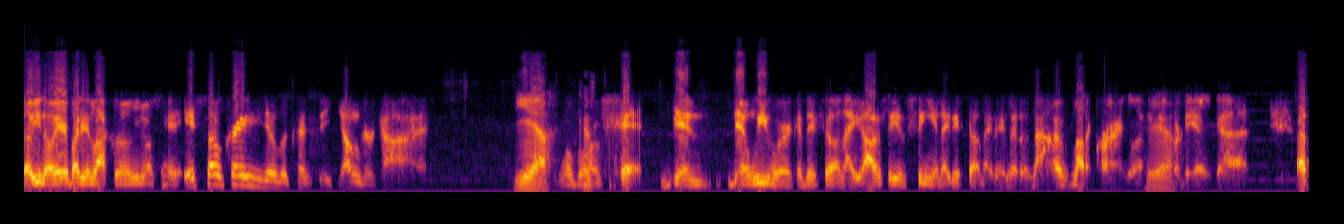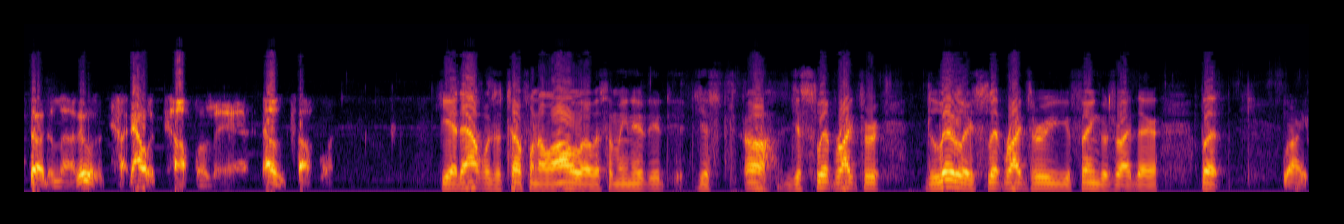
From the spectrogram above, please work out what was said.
So you know, everybody in the locker room. You know what I'm saying? It's so crazy though because the younger guys Yeah. were more upset than than we were because they felt like obviously in senior like they felt like they let us down. There was a lot of crying going on Yeah. for the young guys. I felt the love. It was a t- that was a tough one, man. That was a tough one. Yeah, that was a tough one on all of us. I mean, it, it, it just, oh, just slipped right through, literally slipped right through your fingers right there. But Right.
